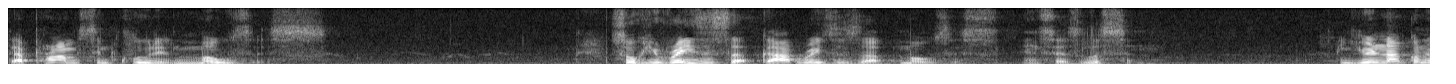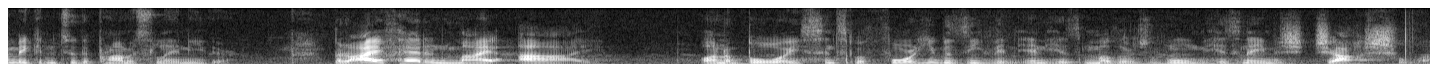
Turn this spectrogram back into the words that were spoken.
that promise included Moses. So he raises up, God raises up Moses and says, Listen, you're not going to make it into the promised land either. But I've had in my eye on a boy since before he was even in his mother's womb. His name is Joshua.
